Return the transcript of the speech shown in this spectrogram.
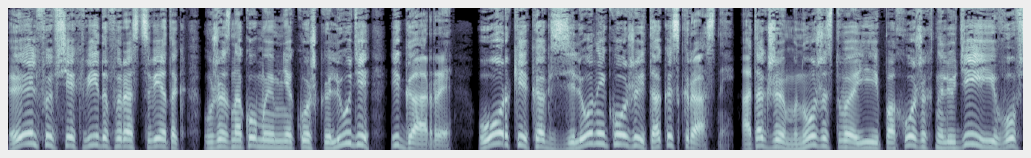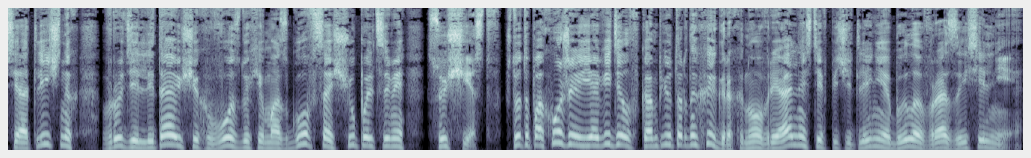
Эльфы всех видов и расцветок, уже знакомые мне кошка-люди и гарры, орки как с зеленой кожей, так и с красной, а также множество и похожих на людей и вовсе отличных, вроде летающих в воздухе мозгов со щупальцами существ. Что-то похожее я видел в компьютерных играх, но в реальности впечатление было в разы сильнее.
